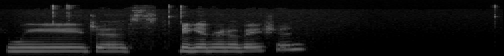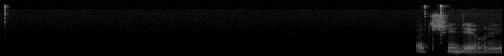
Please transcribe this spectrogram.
can we just begin renovation? What's she doing?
